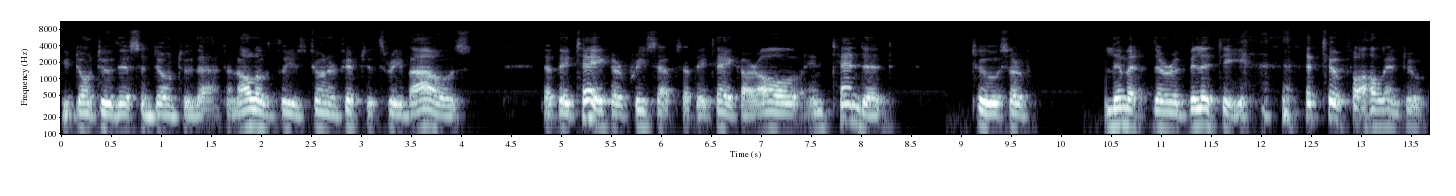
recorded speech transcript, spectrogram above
you don't do this and don't do that. And all of these 253 vows that they take, or precepts that they take, are all intended to sort of limit their ability to fall into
